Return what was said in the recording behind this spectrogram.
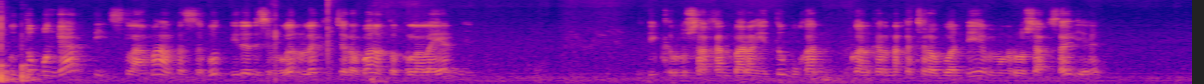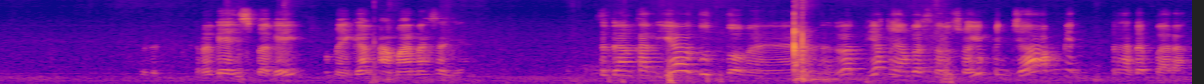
untuk mengganti selama hal tersebut tidak disebabkan oleh kecerobohan atau kelalaiannya. Jadi kerusakan barang itu bukan bukan karena kecerobohan dia memang rusak saja. Karena dia sebagai pemegang amanah saja. Sedangkan ya doman adalah pihak yang berstatus sebagai penjamin terhadap barang.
